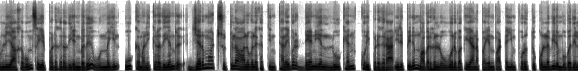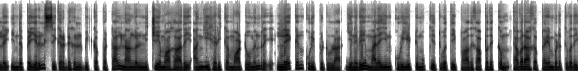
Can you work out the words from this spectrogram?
புள்ளியாகவும் செயற்படுகிறது என்பது உண்மையில் ஊக்கமளிக்கிறது என்று ஜெர்மாட் சுற்றுலா அலுவலகத்தின் தலைவர் டேனியல் லூகன் குறிப்பிடுகிறார். இருப்பினும் அவர்கள் ஒவ்வொரு வகையான பயன்பாட்டையும் பொறுத்துக் கொள்ள விரும்புவதில்லை. இந்த பெயரில் சிகரெட்டுகள் விற்கப்பட்டால் நாங்கள் நிச்சயமாக அதை அங்கீகரிக்க மாட்டோம் என்று லேக்கன் குறிப்பிட்டுள்ளார். எனவே மலையின் குறியீட்டு முக்கியத்துவத்தை பாதுகாப்பதற்கும் தவறாக பயன்படுத்துவதை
